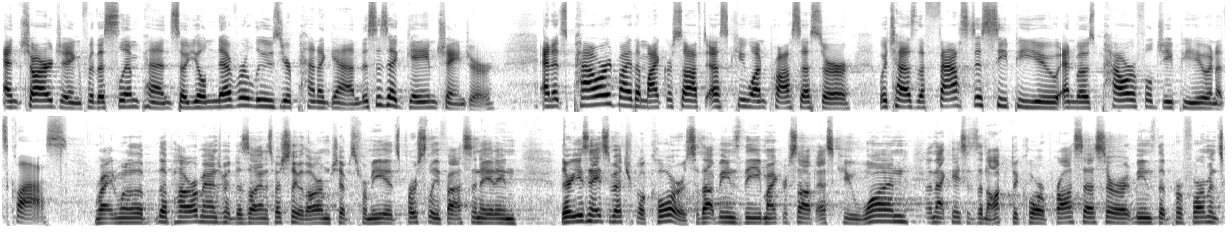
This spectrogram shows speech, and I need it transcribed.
and charging for the slim pen, so you'll never lose your pen again. This is a game changer. And it's powered by the Microsoft SQ1 processor, which has the fastest CPU and most powerful GPU in its class. Right, and one of the, the power management design, especially with ARM chips, for me, it's personally fascinating. They're using asymmetrical cores, so that means the Microsoft SQ1. In that case, it's an octa-core processor. It means that performance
